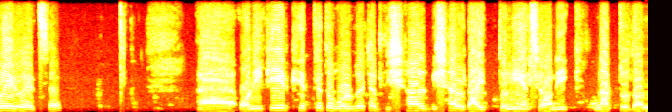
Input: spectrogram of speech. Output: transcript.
হয়ে রয়েছে। অনেকের ক্ষেত্রে তো বলব এটা বিশাল বিশাল দায়িত্ব নিয়েছে অনেক নাট্যদল,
